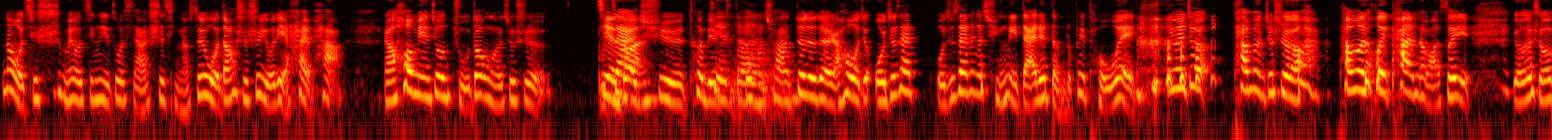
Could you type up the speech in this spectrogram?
那我其实是没有精力做其他事情的，所以我当时是有点害怕，然后后面就主动了，就是不再去特别主动的穿，对对对，然后我就我就在我就在那个群里待着，等着被投喂，因为就 他们就是他们会看的嘛，所以有的时候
